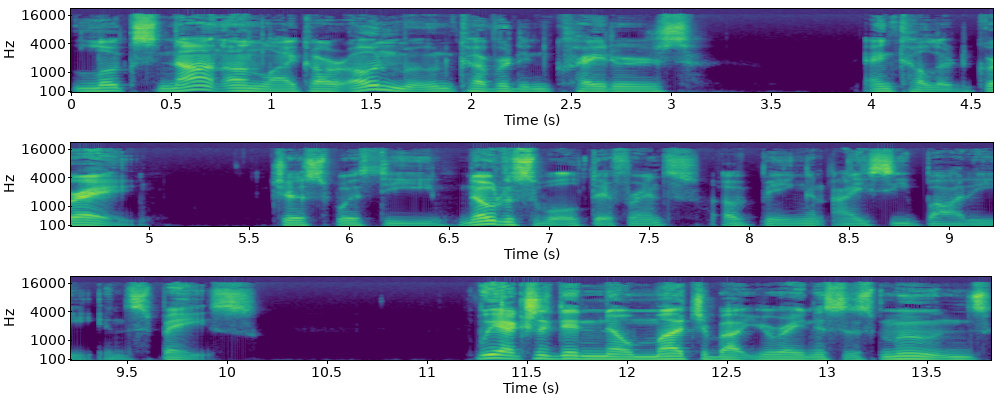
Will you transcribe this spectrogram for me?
looks not unlike our own moon, covered in craters and colored gray, just with the noticeable difference of being an icy body in space. We actually didn't know much about Uranus's moons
